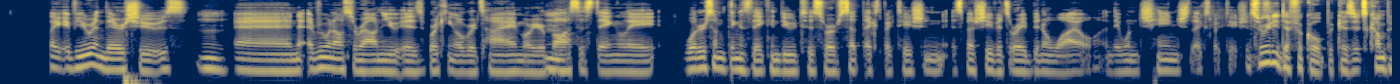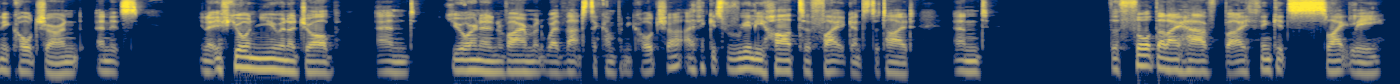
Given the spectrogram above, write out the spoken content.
Like if you're in their shoes mm. and everyone else around you is working overtime or your mm. boss is staying late, what are some things they can do to sort of set the expectation, especially if it's already been a while and they want to change the expectation? It's really difficult because it's company culture and and it's you know if you're new in a job and you're in an environment where that's the company culture, I think it's really hard to fight against the tide. And the thought that I have, but I think it's slightly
